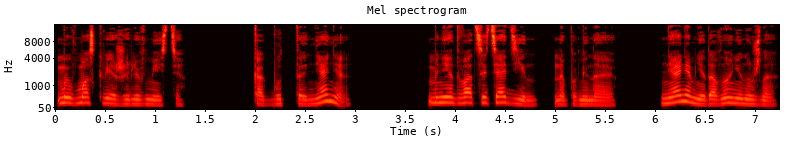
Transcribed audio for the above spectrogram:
Мы в Москве жили вместе. Как будто няня? Мне 21, напоминаю. Няня мне давно не нужна.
